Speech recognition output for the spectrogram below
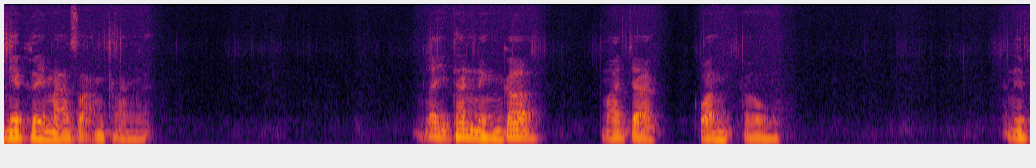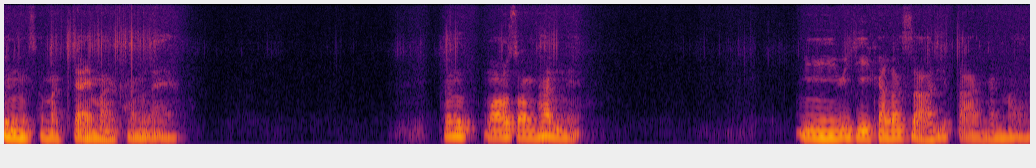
เนี่ยเคยมาสามครั้งแล้วและอีกท่านหนึ่งก็มาจากกวางโจว อันนี้เพิ่งสมัครใจมาครั้งแรกทั้งหมอสองท่านเนี่ย มีวิธีการรักษาที่ต่างกันมาก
